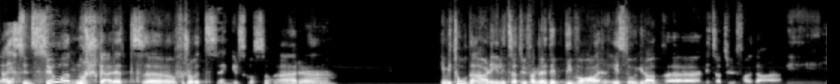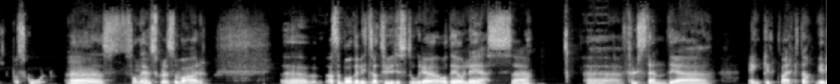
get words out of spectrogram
Ja, jeg syns jo at norsk er et, og for så vidt engelsk også, er I mitt hode er de litteraturfag. Eller de, de var i stor grad litteraturfag da vi gikk på skolen. Mm. Sånn jeg husker det, så var Uh, altså både litteraturhistorie og det å lese uh, fullstendige enkeltverk. Da. Vi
